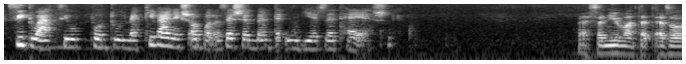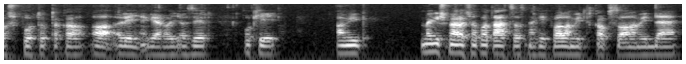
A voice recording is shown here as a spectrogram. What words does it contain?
szituáció pont úgy megkívánja, és abban az esetben te úgy érzed helyesnek. Persze, nyilván, tehát ez a sportoknak a, a lényege, hogy azért, oké, okay, amíg megismer a csapat, átszolsz nekik valamit, kapsz valamit, de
